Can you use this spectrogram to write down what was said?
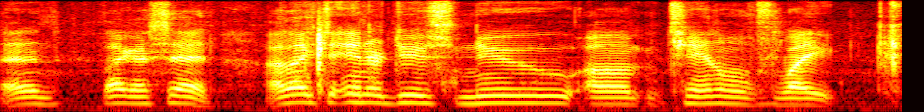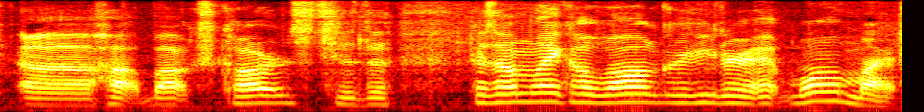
And like I said, I like to introduce new um, channels like uh, Hotbox Cards to the, because I'm like a wall greeter at Walmart.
